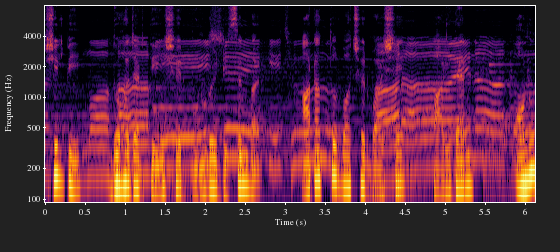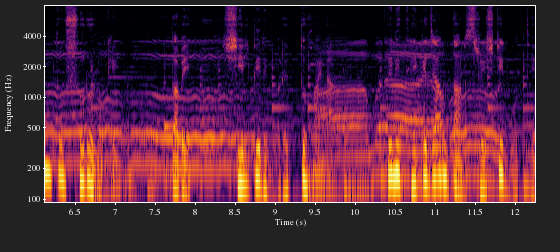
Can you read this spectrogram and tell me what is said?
শিল্পী দু হাজার তেইশের পনেরোই ডিসেম্বর আটাত্তর বছর বয়সে পাড়ি দেন অনন্ত সুরলোকে। তবে শিল্পীর মৃত্যু হয় না। তিনি থেকে যান তার সৃষ্টির মধ্যে।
